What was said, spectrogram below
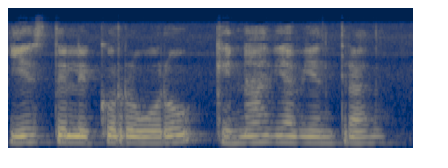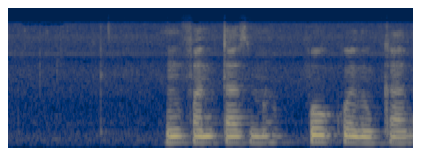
y éste le corroboró que nadie había entrado. Un fantasma poco educado.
